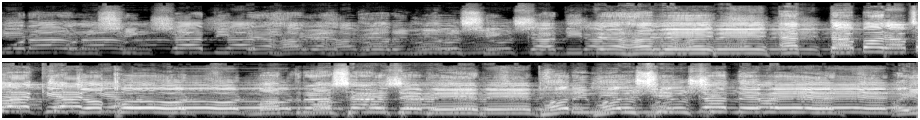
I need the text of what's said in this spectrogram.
কোরআন শিক্ষা দিতে হবে ধর্মীয় শিক্ষা দিতে হবে। একটা বাচ্চাকে যখন মাদ্রাসায় দেবে ধর্মীয় শিক্ষা দেবে ওই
